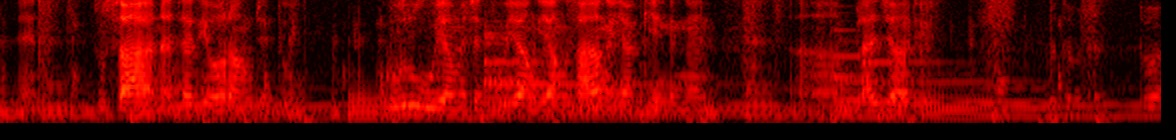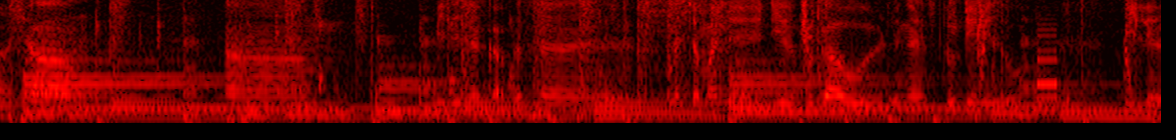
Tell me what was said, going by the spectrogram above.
And susah nak cari orang macam tu. Guru yang macam tu yang yang sangat yakin dengan uh, pelajar dia. Betul betul. Tu lah yang um, cakap pasal macam mana dia bergaul dengan student itu. Bila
